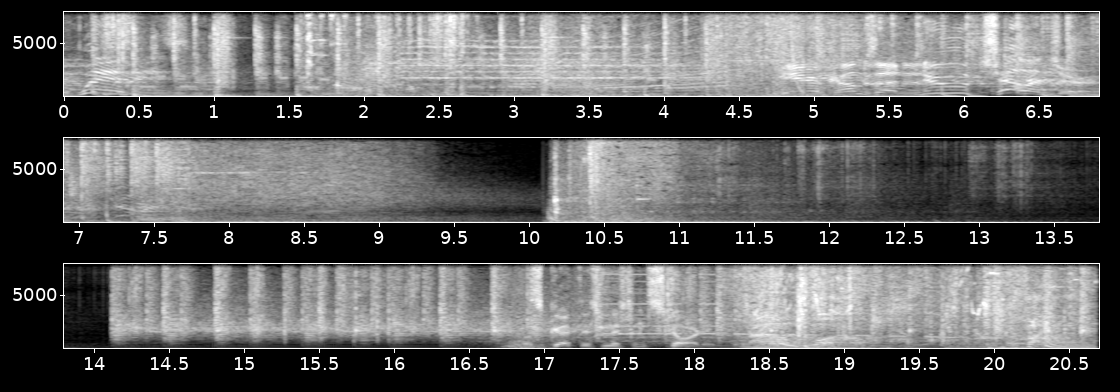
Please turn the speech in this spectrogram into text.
Guile wins. Here comes a new challenger. Let's get this mission started. Round one. Fight.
